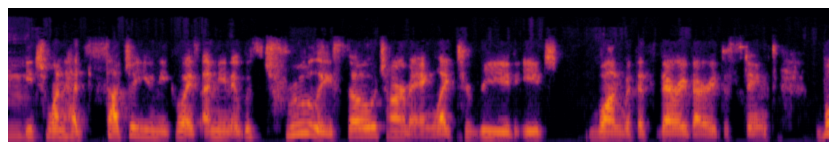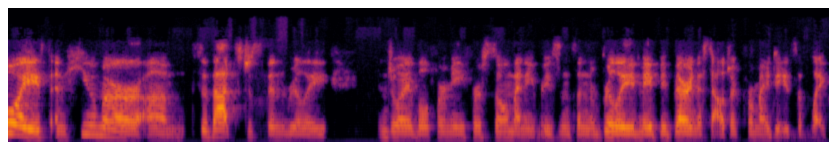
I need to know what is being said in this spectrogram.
mm. each one had such a unique voice i mean it was truly so charming like to read each one with its very very distinct voice and humor um, so that's just been really enjoyable for me for so many reasons and really made me very nostalgic for my days of like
